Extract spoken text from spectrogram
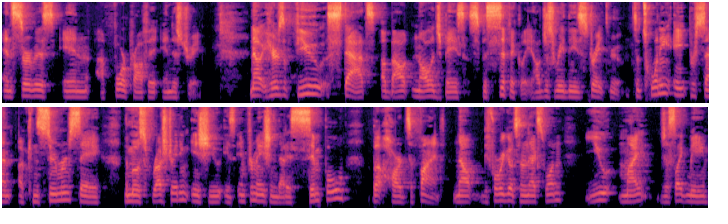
and service in a for profit industry. Now, here's a few stats about knowledge base specifically. I'll just read these straight through. So, 28% of consumers say the most frustrating issue is information that is simple but hard to find. Now, before we go to the next one, you might, just like me,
